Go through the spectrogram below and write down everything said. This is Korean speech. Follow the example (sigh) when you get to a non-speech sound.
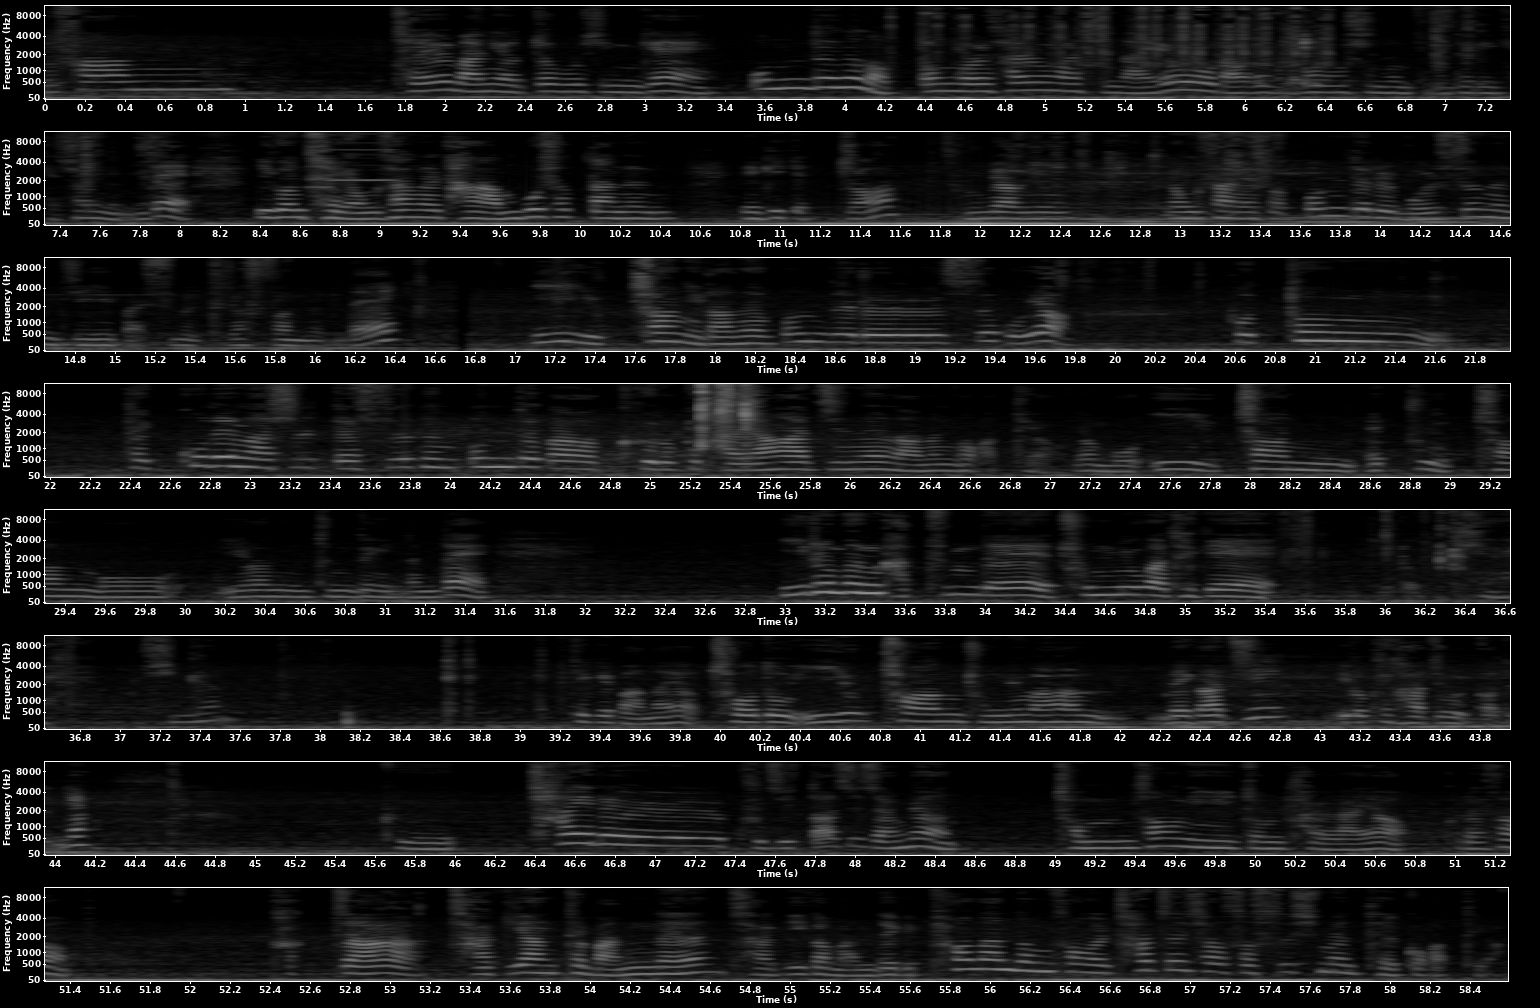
우선 제일 많이 여쭤보신 게 본드는 어떤 걸 사용하시나요? 라고 물어보시는 분들이 계셨는데 이건 제 영상을 다 안 보셨다는 얘기겠죠? 분명히 영상에서 본드를 뭘 쓰는지 말씀을 드렸었는데 이 6000이라는 본드를 쓰고요. 보통 데코덴 하실 때 쓰는 본드가 그렇게 다양하지는 않은 것 같아요. 뭐 E6000, F6000 뭐 이런 등등 있는데 이름은 같은데 종류가 되게 이렇게 보시면 되게 많아요. 저도 E6000 종류만 한 네 가지 이렇게 가지고 있거든요. 그 차이를 굳이 따지자면 점성이 좀 달라요. 그래서 각자 자기한테 맞는 자기가 만들기 편한 점성을 찾으셔서 쓰시면 될 것 같아요.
